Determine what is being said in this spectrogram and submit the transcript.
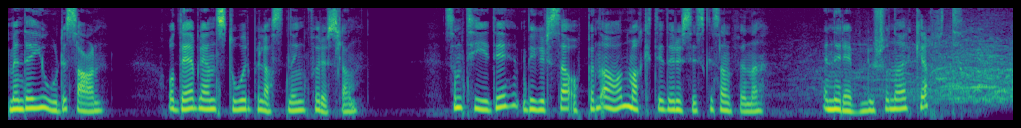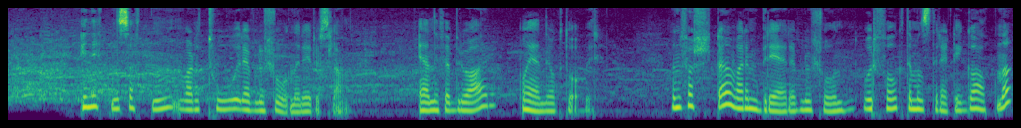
Men det gjorde tsaren, og det ble en stor belastning for Russland. Samtidig bygger det seg opp en annen makt i det russiske samfunnet, en revolusjonær kraft. I 1917 var det to revolusjoner i Russland. En i februar og en i oktober. Den første var en bred revolusjon hvor folk demonstrerte i gatene,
